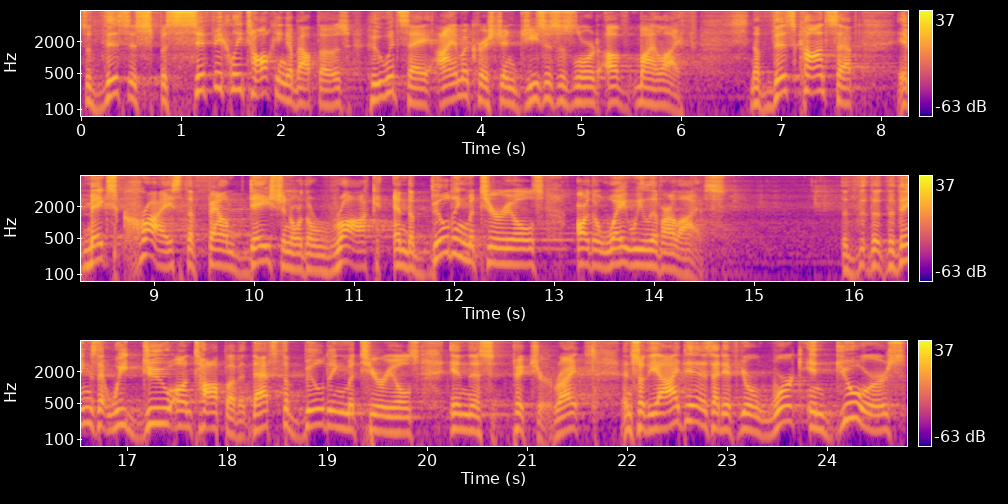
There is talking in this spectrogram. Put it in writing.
So this is specifically talking about those who would say, I am a Christian, Jesus is Lord of my life. Now, this concept, it makes Christ the foundation or the rock, and the building materials are the way we live our lives the, the, the, things that we do on top of it. That's the building materials in this picture, right? And so the idea is that if your work endures,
